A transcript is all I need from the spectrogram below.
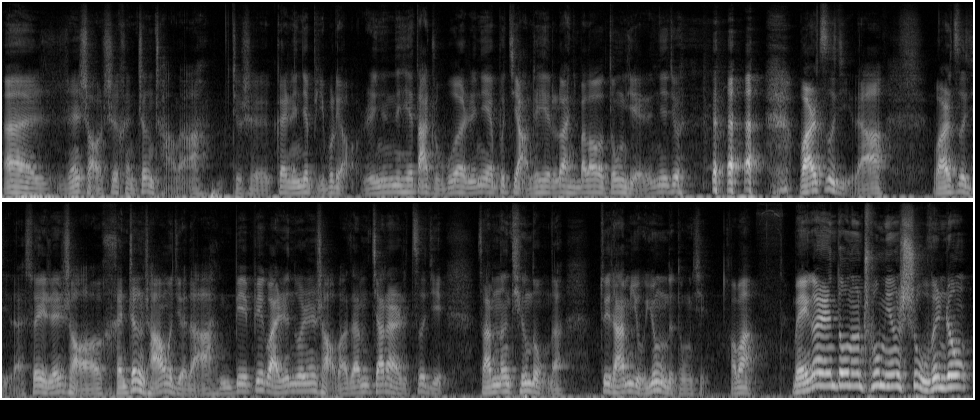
呃，人少是很正常的啊，就是跟人家比不了，人家那些大主播，人家也不讲这些乱七八糟的东西，人家就 玩自己的啊，玩自己的，所以人少很正常，我觉得啊，你别别管人多人少吧，咱们讲点自己咱们能听懂的，对咱们有用的东西，好吧？每个人都能出名十五分钟，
